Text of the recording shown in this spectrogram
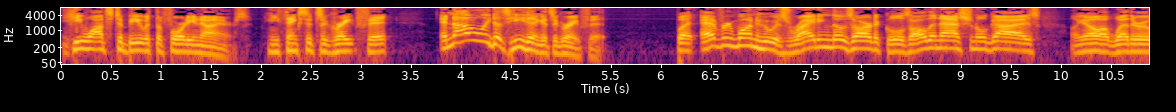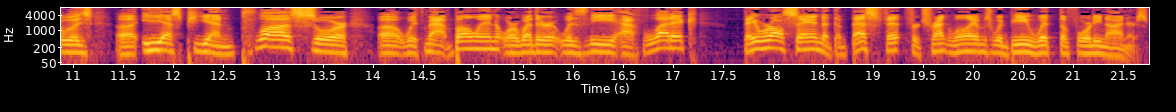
he wants to be with the 49ers. He thinks it's a great fit. And not only does he think it's a great fit, but everyone who is writing those articles, all the national guys, you know, whether it was uh, ESPN Plus or uh, with Matt Bowen or whether it was The Athletic, they were all saying that the best fit for Trent Williams would be with the 49ers.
